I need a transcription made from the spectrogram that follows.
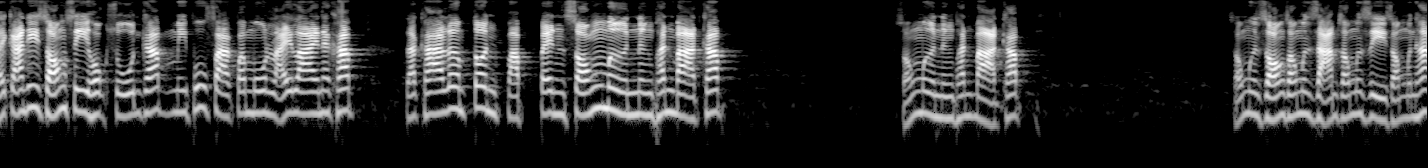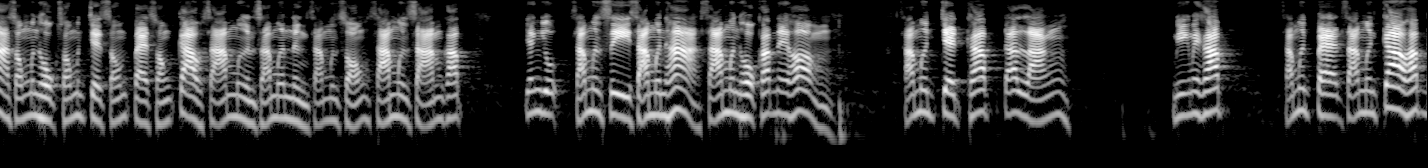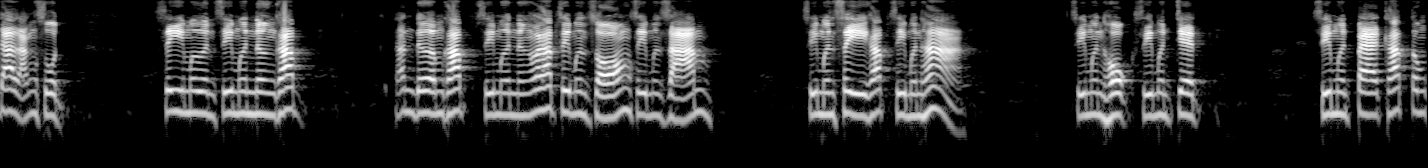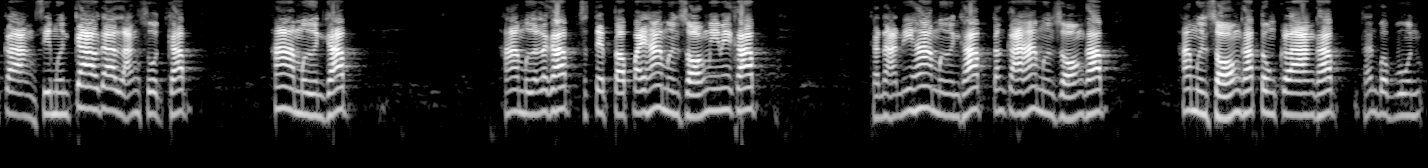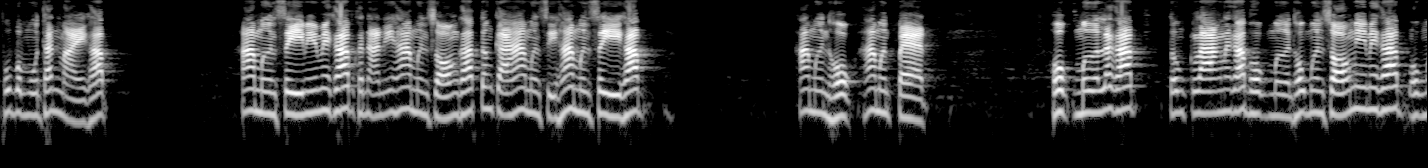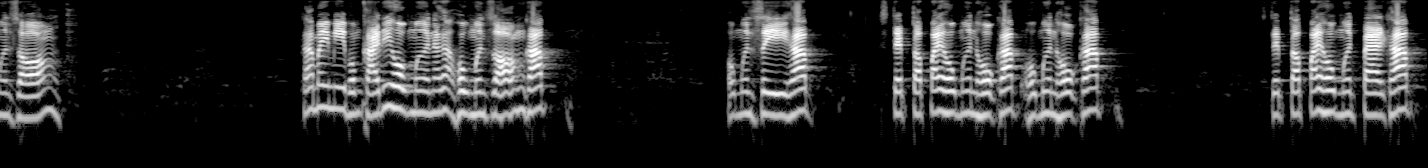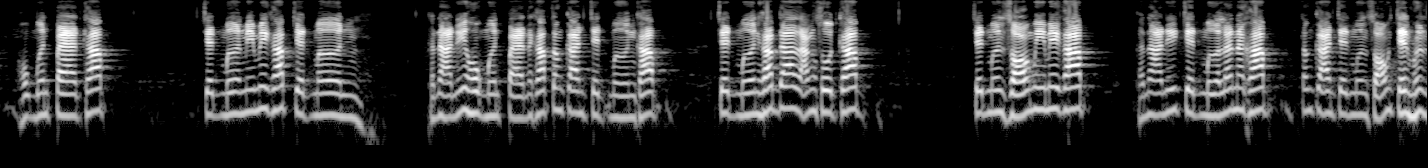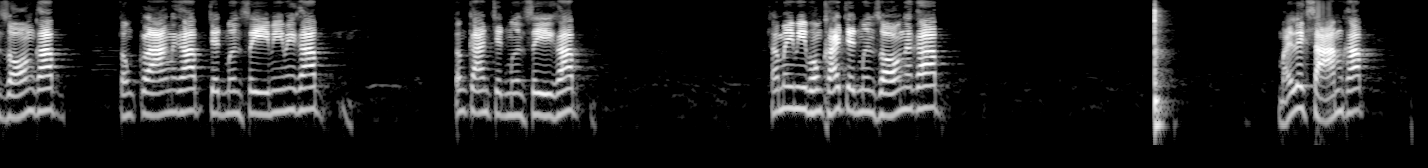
รายการที่ 2460 ครับ มีผู้ฝากประมูลหลายรายนะครับ ราคาเริ่มต้นปรับเป็น 21,000 บาทครับ 21,000 บาทครับ 22,000 23,000 24,000 25,000 26,000 27,000 28,000 29,000 30,000 31,000 32,000 33,000ครับ ยังอยู่ 34,000 35,000 36,000 ครับในห้อง 37,000 ครับ ด้านหลัง มีไหมครับ 38,000 39,000 ครับ ด้านหลังสุด 40,000 41,000ครับ ท่านเดิมครับ41,000แล้วครับ42,000 43,000 44,000ครับ45,000 46,000 47,000 48,000ครับตรงกลาง49,000ด้านหลังสุดครับ50,000ครับ50,000แล้วครับสเต็ปต่อไป52,000มีไหมครับ ขนาดนี้50,000ครับต้องการ52,000ครับ52,000ครับตรงกลางครับ ท่านประมูลผู้ประมูลท่านใหม่ครับ ห้าหมื่นสี่มีไหมครับขนาดนี้ห้าหมื่นสองครับ ต้องการห้าหมื่นสี่ห้าหมื่นสี่ครับห้าหมื่นหกห้าหมื่นแปดหกหมื่นแล้วครับ ตรงกลางนะครับหกหมื่นหกหมื่นสองมีไหมครับหกหมื่นสองถ้าไม่มีผมขายที่หกหมื่นนะครับหกหมื่นสองครับหกหมื่นสี่ครับสเต็ปต่อไปหกหมื่นหกครับหกหมื่นหกครับสเต็ปต่อไปหกหมื่นแปดครับหกหมื่นแปดครับเจ็ดหมื่นมีไหมครับเจ็ดหมื่นาดนี้ 68,000นะครับ ต้องการ 70,000ครับ70,000ครับ ด้านหลังสุดครับ72,000มีไหมครับขนาดนี้ 70,000แล้วนะครับ ต้องการ 72,000 72,000ครับ ตรงกลางนะครับ 74,000มีไหมครับ ต้องการ 74,000ครับ ถ้าไม่มีผมขาย 72,000นะครับ หมายเลข3ครับ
